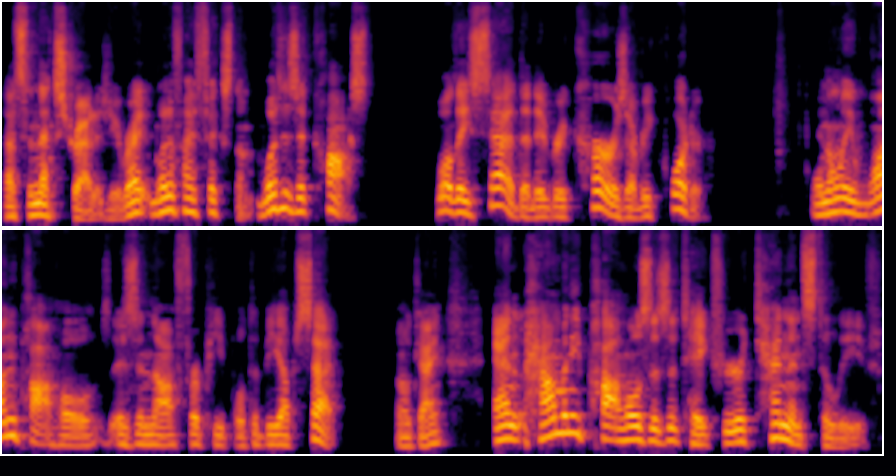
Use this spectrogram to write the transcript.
That's the next strategy, right? What if I fix them? What does it cost? Well, they said that it recurs every quarter. And only one pothole is enough for people to be upset. Okay. And how many potholes does it take for your tenants to leave?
